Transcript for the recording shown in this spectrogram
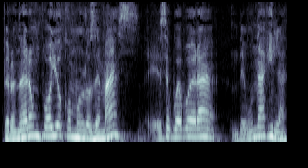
Pero no era un pollo como los demás. Ese huevo era de un águila.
